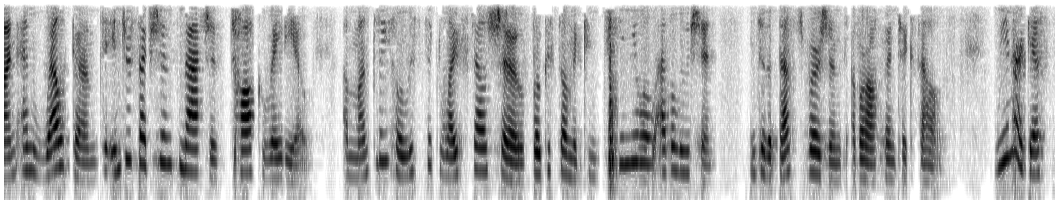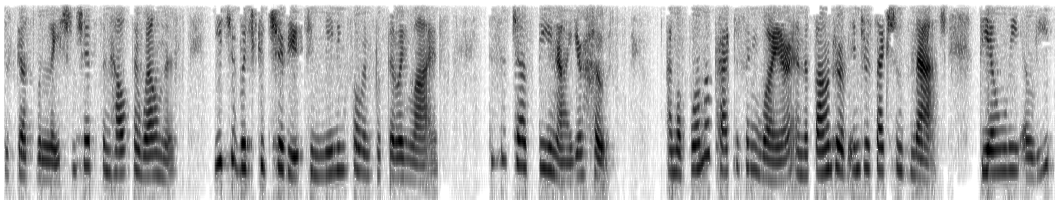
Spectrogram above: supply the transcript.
Everyone, and welcome to Intersections Matches Talk Radio, a monthly holistic lifestyle show focused on the continual evolution into the best versions of our authentic selves. We and our guests discuss relationships and health and wellness, each of which contribute to meaningful and fulfilling lives. This is Jasbina, your host. I'm a former practicing lawyer and the founder of Intersections Match, the only elite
